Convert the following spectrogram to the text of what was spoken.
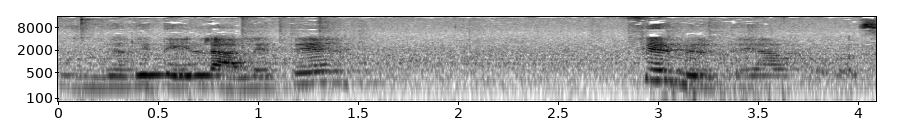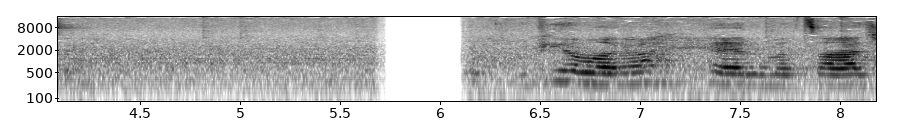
तो जल्दी तेल डाल लेते हैं। फिर मिलते हैं आप लोगों से। कि हमारा हेयर मसाज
